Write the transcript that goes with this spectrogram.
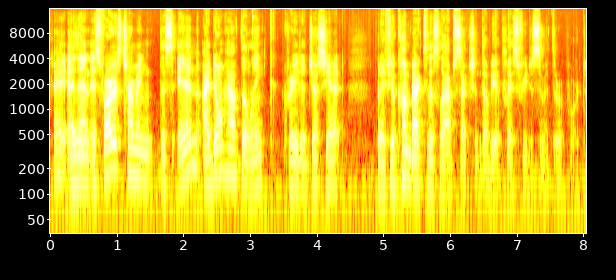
Okay, and then as far as turning this in, I don't have the link created just yet. But if you'll come back to this lab section, there'll be a place for you to submit the report.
